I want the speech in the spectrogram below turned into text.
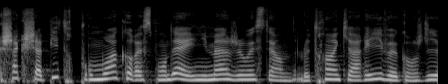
chaque chapitre, pour moi, correspondait à une image western. Le train qui arrive, quand je dis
